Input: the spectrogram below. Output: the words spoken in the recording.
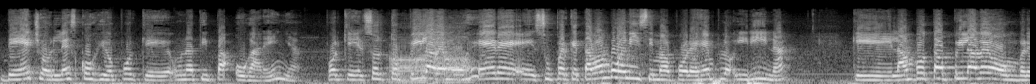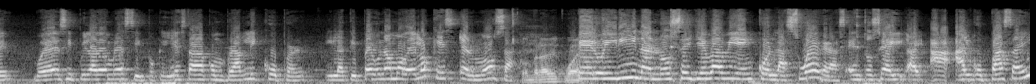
de hecho la escogió porque una tipa hogareña, porque él soltó Ah. pila de mujeres eh, super que estaban buenísimas, por ejemplo Irina, que la han botado pila de hombre, voy a decir pila de hombre así, porque ella estaba con Bradley Cooper y la tipa es una modelo que es hermosa. Con Bradley. Pero Irina no se lleva bien con las suegras, entonces hay, algo pasa ahí.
